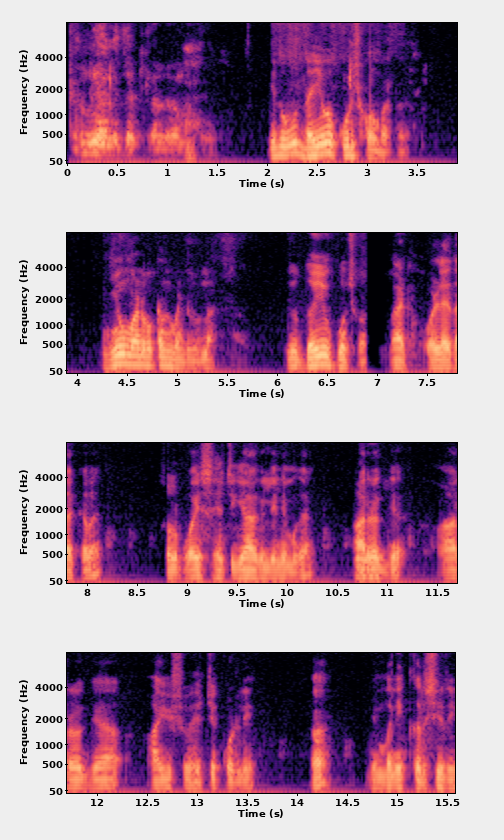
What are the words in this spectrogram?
ಕಮ್ಮಿ ಆಗುತ್ತೆ ಇದು ದೈವ ಕೂಡಿಸ್ಕೊಂಡ್ ಬರ್ತದೆ ನೀವು ಮಾಡ್ಬೇಕಂತ ಮಾಡಿರಲ್ಲ ಇದು ದೈವ ಕೂಡಿಸ್ಕೊಂಡು ಮಾಡ್ರಿ ಒಳ್ಳೇದಾಗ್ತದೆ. ಸ್ವಲ್ಪ ವಯಸ್ಸು ಹೆಚ್ಚಿಗೆ ಆಗಲಿ ನಿಮ್ಗೆ. ಆರೋಗ್ಯ ಆರೋಗ್ಯ ಆಯುಷ್ಯ ಹೆಚ್ಚಿಗೆ ಕೊಡಲಿ. ಹಾಂ? ನಿಮ್ಮ ಮನೆಗೆ ಕರೆಸಿರಿ.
